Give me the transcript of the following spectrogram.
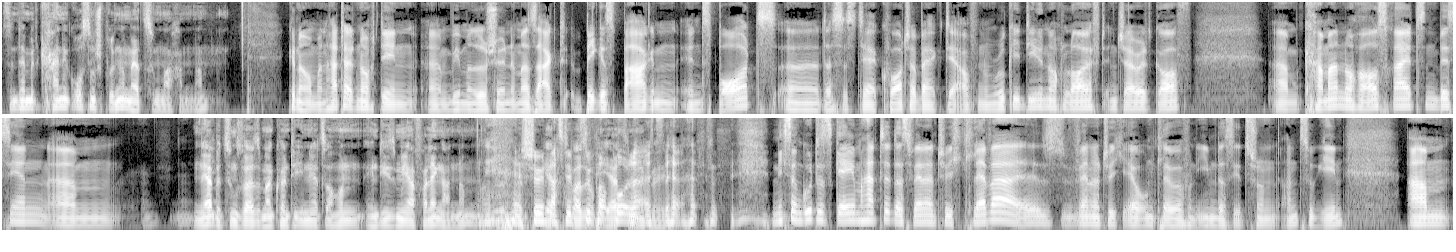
sind damit keine großen Sprünge mehr zu machen. Ne? Genau, man hat halt noch den, ähm, wie man so schön immer sagt, biggest bargain in Sports. Äh, das ist der Quarterback, der auf einem Rookie-Deal noch läuft in Jared Goff. Ähm, kann man noch ausreizen ein bisschen. Ähm, ja, beziehungsweise man könnte ihn jetzt auch in, in diesem Jahr verlängern. Ne? Also Schön nach dem Super Bowl, als er nicht so ein gutes Game hatte. Das wäre natürlich clever. Es wäre natürlich eher unclever von ihm, das jetzt schon anzugehen. Ähm,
